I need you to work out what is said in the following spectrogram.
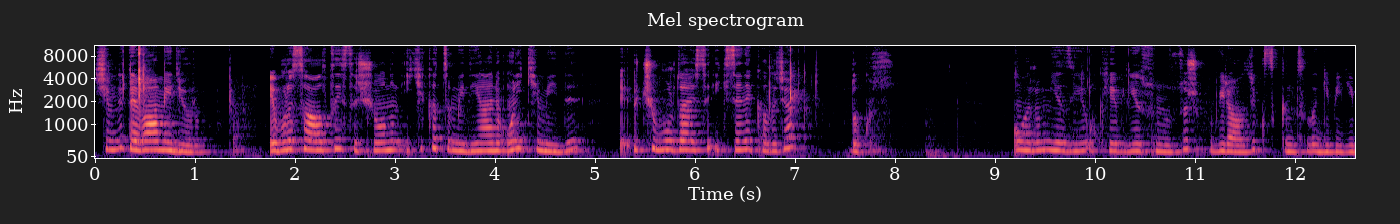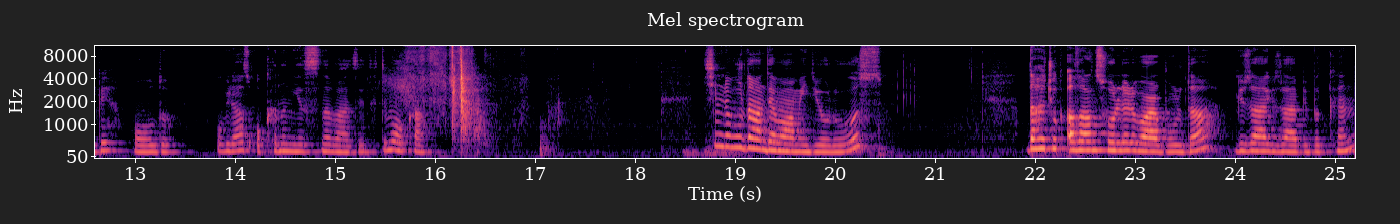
Şimdi devam ediyorum. E burası 6 ise şu onun 2 katı mıydı? Yani 12 miydi? E 3'ü buradaysa x'e ne kalacak? 9. Umarım yazıyı okuyabiliyorsunuzdur. Bu birazcık sıkıntılı gibi gibi oldu. O biraz Okan'ın yazısına benzedi değil mi Okan? Şimdi buradan devam ediyoruz. Daha çok alan soruları var burada. Güzel güzel bir bakın.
